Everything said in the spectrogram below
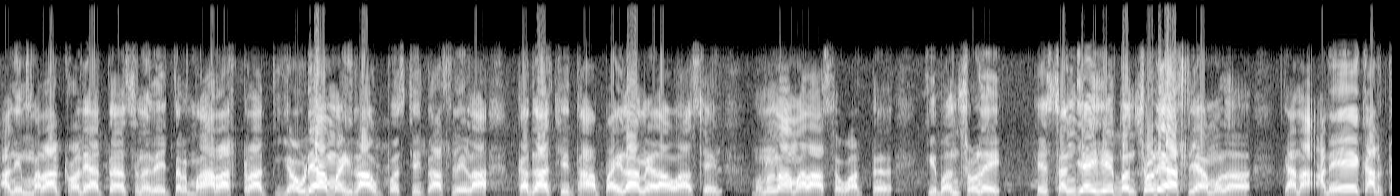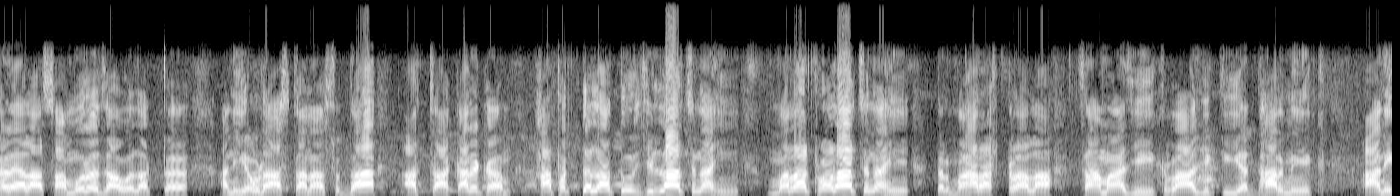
आणि मराठवाड्यातच नव्हे तर महाराष्ट्रात एवढ्या महिला उपस्थित असलेला कदाचित हा पहिला मेळावा असेल. म्हणून आम्हाला असं वाटतं की बनसोडे हे संजय हे बनसोडे असल्यामुळं त्यांना अनेक अडथळ्याला सामोरं जावं लागतं. आणि एवढा असतानासुद्धा आजचा कार्यक्रम हा फक्त लातूर जिल्हाच नाही मराठवाडाच नाही तर महाराष्ट्राला सामाजिक राजकीय धार्मिक आणि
